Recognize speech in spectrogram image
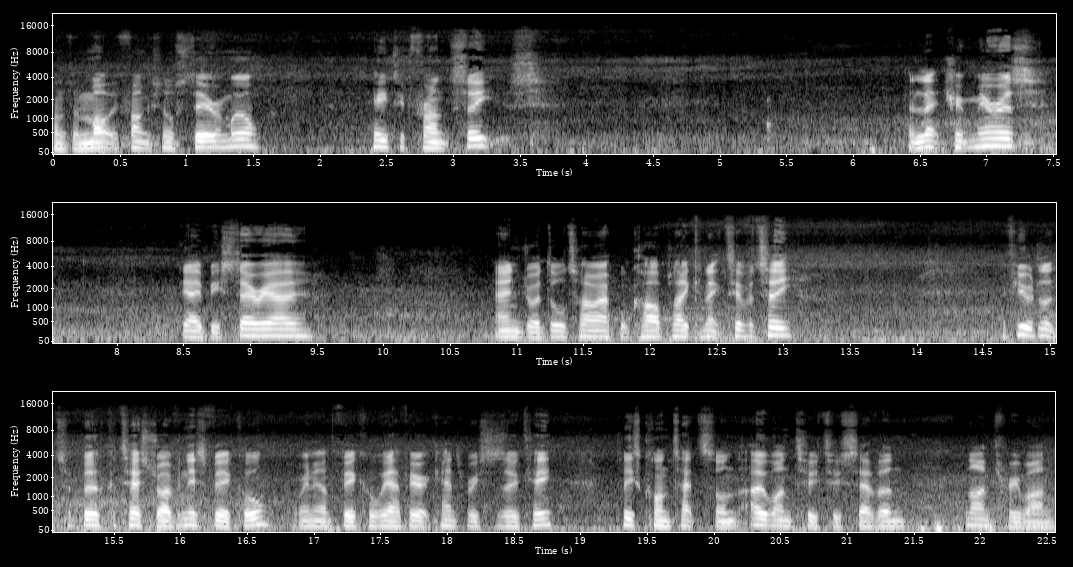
Comes with multifunctional steering wheel, heated front seats, electric mirrors, the DAB stereo, Android Auto, Apple CarPlay connectivity. If you would like to book a test drive in this vehicle or any other vehicle we have here at Canterbury Suzuki, please contact us on 01227 931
